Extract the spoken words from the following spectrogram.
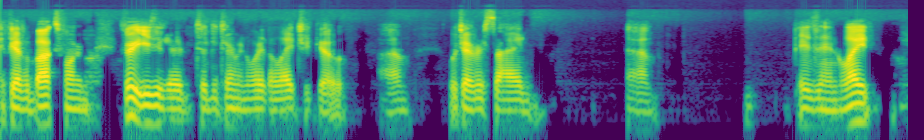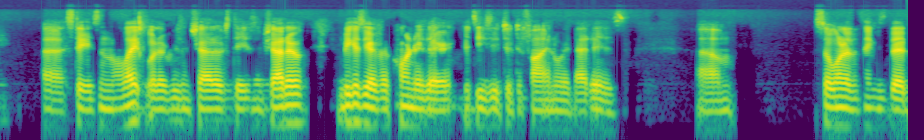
If you have a box form, it's very easy to, to determine where the light should go, um, whichever side um, is in light uh, stays in the light, whatever's in shadow stays in shadow. And because you have a corner there, it's easy to define where that is. Um, so one of the things that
